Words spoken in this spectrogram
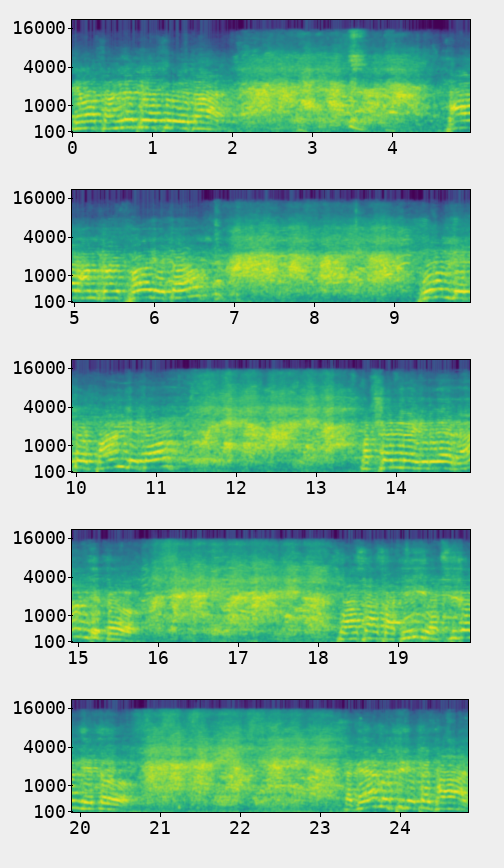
तेव्हा चांगले दिवस सुरू होतात. झाड आमचं फळ देतं. फूल देत पान देत. पक्ष्यांना हिरवं रान देत. श्वासासाठी ऑक्सिजन देतं. सगळ्या गोष्टी देतं झाड.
